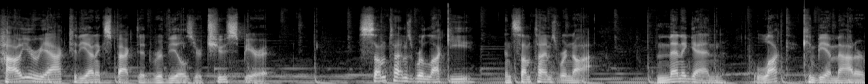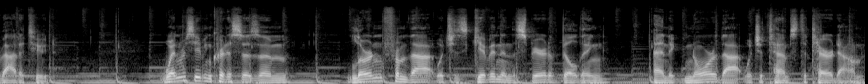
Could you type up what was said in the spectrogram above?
How you react to the unexpected reveals your true spirit. Sometimes we're lucky, and sometimes we're not. And then again, luck can be a matter of attitude. When receiving criticism, learn from that which is given in the spirit of building and ignore that which attempts to tear down.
